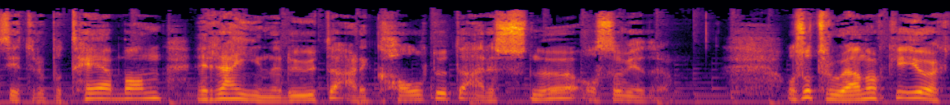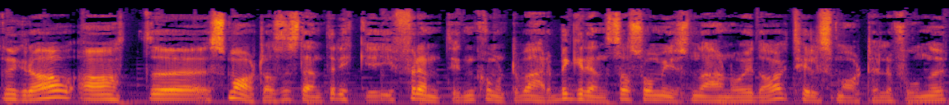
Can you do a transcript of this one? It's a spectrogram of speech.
sitter du på T-banen, regner det ute, er det kaldt ute, er det snø, osv. Og så tror jeg nok i økende grad at uh, smarte assistenter ikke i fremtiden kommer til å være begrensa så mye som det er nå i dag, til smarttelefoner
